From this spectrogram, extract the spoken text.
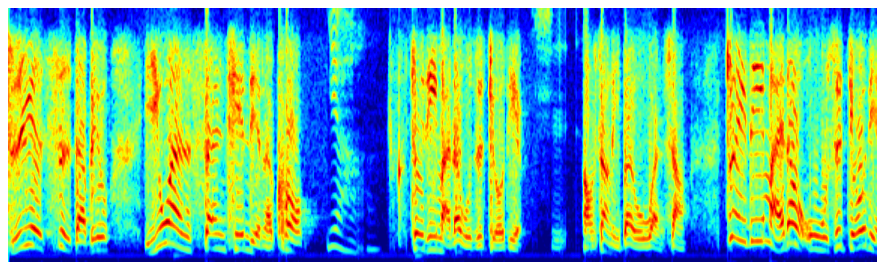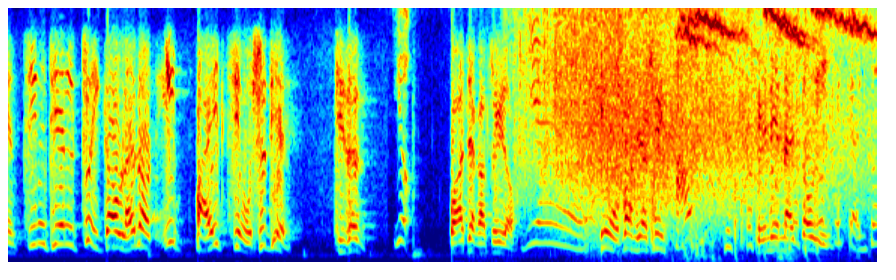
十月四 W 一万三千点的 call，呀，最低买到五十九点，是。然后，上礼拜五晚上最低买到五十九点，今天最高来到一百九十点，几成？哟我要价格追了，耶，因为我放下去，好，全年来收银，赶快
